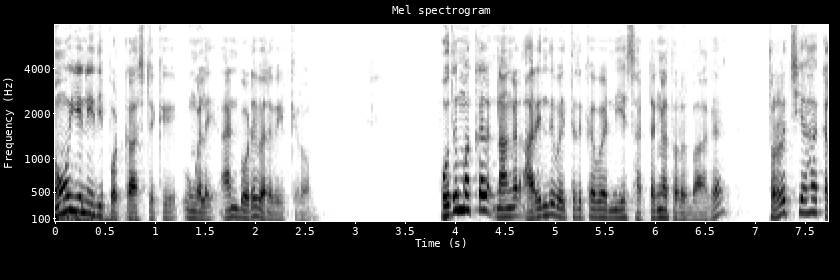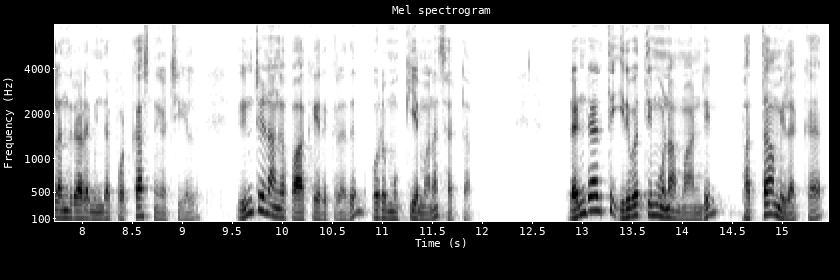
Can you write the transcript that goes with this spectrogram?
நோய நீதி பாட்காஸ்டுக்கு உங்களை அன்போடு வரவேற்கிறோம். பொதுமக்கள் நாங்கள் அறிந்து வைத்திருக்க வேண்டிய சட்டங்கள் தொடர்பாக தொடர்ச்சியாக கலந்துரையாடும் இந்த பாட்காஸ்ட் நிகழ்ச்சியில் இன்று நாங்கள் பார்க்க இருக்கிறதும் ஒரு முக்கியமான சட்டம். ரெண்டாயிரத்தி இருபத்தி மூணாம் ஆண்டின் பத்தாம் இலக்க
